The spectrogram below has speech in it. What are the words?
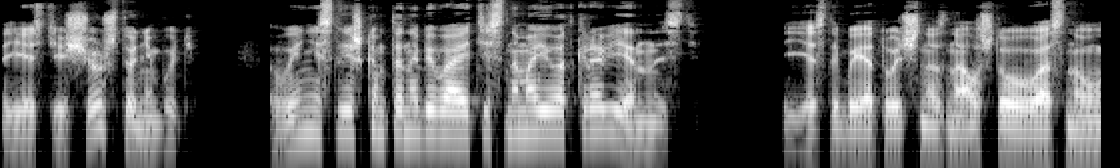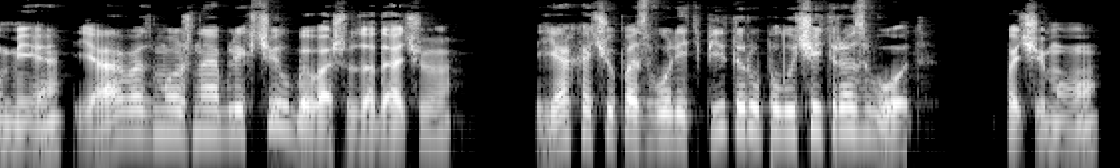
Есть еще что-нибудь? Вы не слишком-то набиваетесь на мою откровенность. Если бы я точно знал, что у вас на уме, я, возможно, облегчил бы вашу задачу. Я хочу позволить Питеру получить развод. Почему?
